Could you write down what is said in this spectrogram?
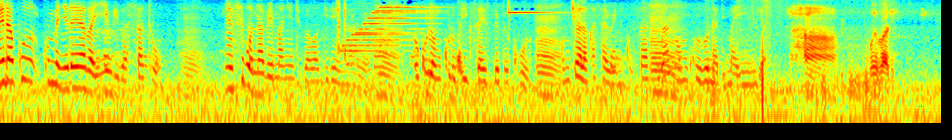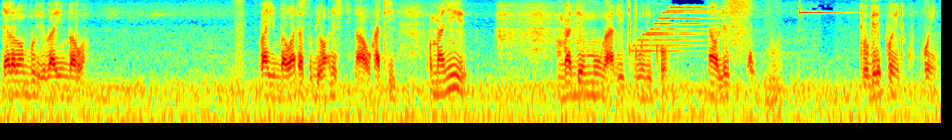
enda ku- kumenyerayo abayimbi basatu. Ensi bonna bemanyi nti bawagira enaawe okuli omukulu big size bebekulu Mm. omukyala catherine kusaasira n'omukulu ronald mayinja. Ha, we bali. Njagala ombulire bayimbawa bayimbawa tas to be honest now kati omanyi mbaddemu nga ndi kubuliko now lets twogere point ku point.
